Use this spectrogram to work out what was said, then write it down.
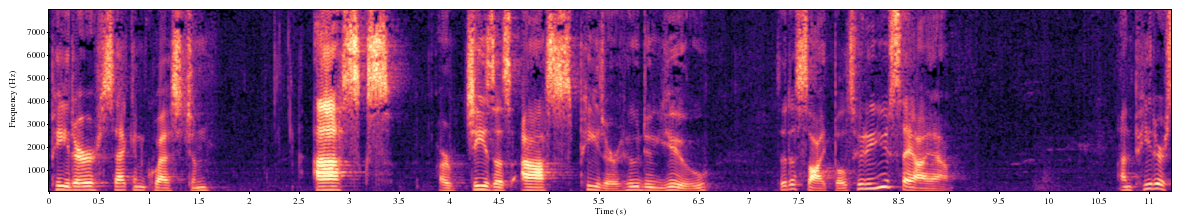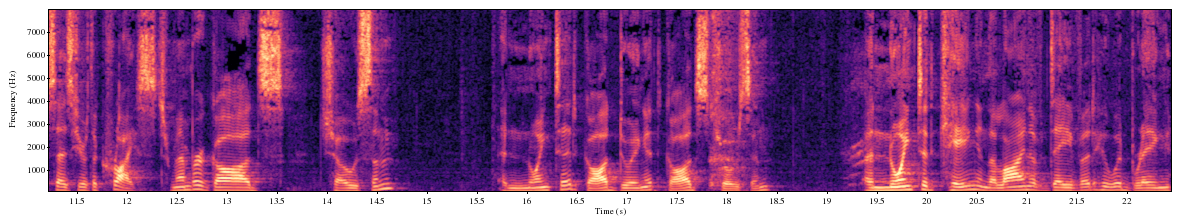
Peter, second question, asks, or Jesus asks Peter, Who do you, the disciples, who do you say I am? And Peter says, You're the Christ. Remember, God's chosen anointed, God doing it, God's chosen, anointed king in the line of David who would bring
